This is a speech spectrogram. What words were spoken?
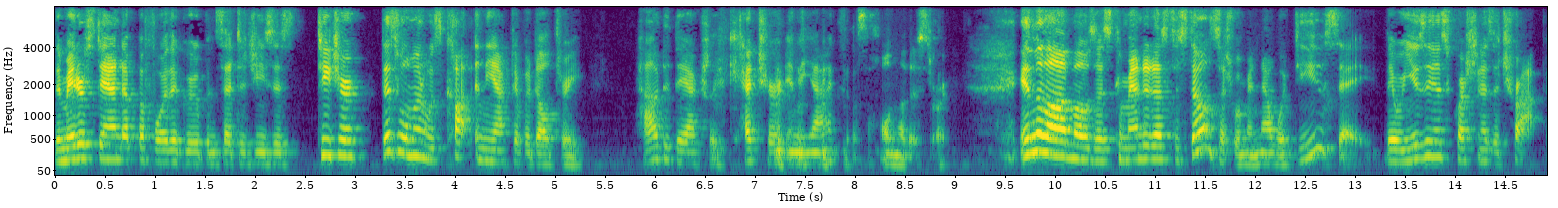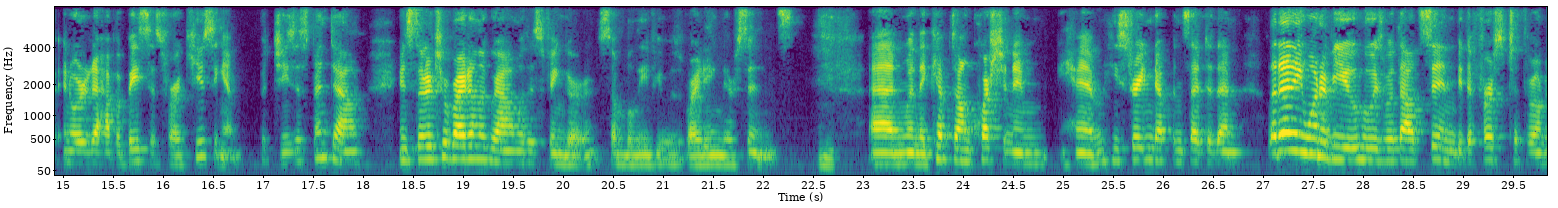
They made her stand up before the group and said to Jesus, Teacher, this woman was caught in the act of adultery. How did they actually catch her in the act? That's a whole nother story. In the law of Moses commanded us to stone such women. Now, what do you say? They were using this question as a trap in order to have a basis for accusing him. But Jesus bent down and started to write on the ground with his finger. Some believe he was writing their sins. Mm. And when they kept on questioning him, he straightened up and said to them, let any one of you who is without sin be the first to throw,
